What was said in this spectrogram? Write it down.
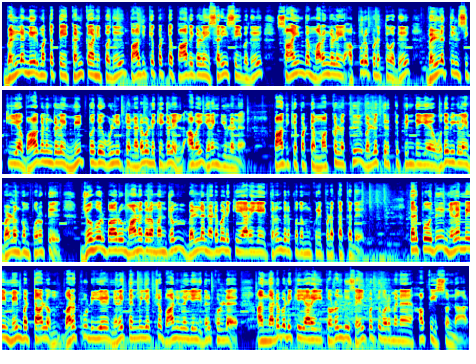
வெள்ள நீர் மட்டத்தை கண்காணிப்பது பாதிக்கப்பட்ட பாதைகளை சரி செய்வது சாய்ந்த மரங்களை அப்புறப்படுத்துவது வெள்ளத்தில் சிக்கிய வாகனங்களை மீட்பது உள்ளிட்ட நடவடிக்கைகளில் அவை இறங்கியுள்ளன. பாதிக்கப்பட்ட மக்களுக்கு வெள்ளத்திற்கு பிந்தைய உதவிகளை வழங்கும் பொருட்டு ஜோஹர் பாரு மாநகர மன்றம் வெள்ள நடவடிக்கை அறையை திறந்திருப்பதும் குறிப்பிடத்தக்கது. தற்போது நிலைமை மேம்பட்டாலும் வரக்கூடிய நிலைத்தன்மையற்ற வானிலையை எதிர்கொள்ள அந்நடவடிக்கை அறை தொடர்ந்து செயல்பட்டு வரும் என ஹாஃபீஸ் சொன்னார்.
